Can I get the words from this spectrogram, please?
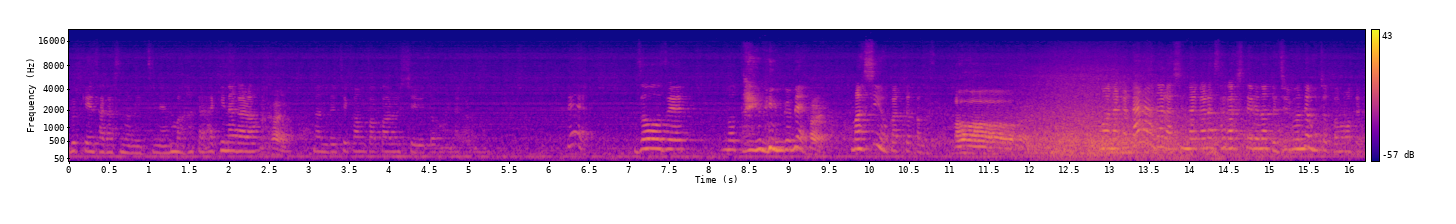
物件探すのに1年まあ働きながらはい。なんで時間かかるしと思いながら。で増税のタイミングではいマシンを買っちゃったんです。よああはいもうなんかダラダラしながら探してるなって自分でもちょっと思ってて。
